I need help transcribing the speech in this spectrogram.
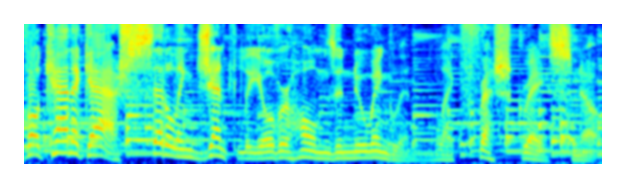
Volcanic ash settling gently over homes in New England like fresh gray snow.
